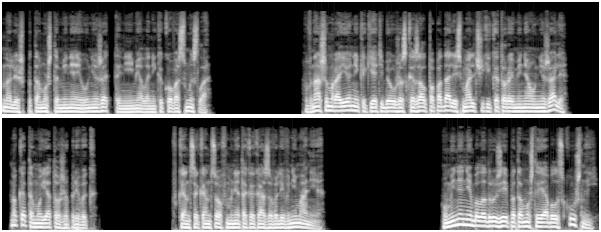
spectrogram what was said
но лишь потому, что меня и унижать-то не имело никакого смысла. В нашем районе, как я тебе уже сказал, попадались мальчики, которые меня унижали, но к этому я тоже привык. В конце концов, мне так оказывали внимание. У меня не было друзей, потому что я был скучный,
